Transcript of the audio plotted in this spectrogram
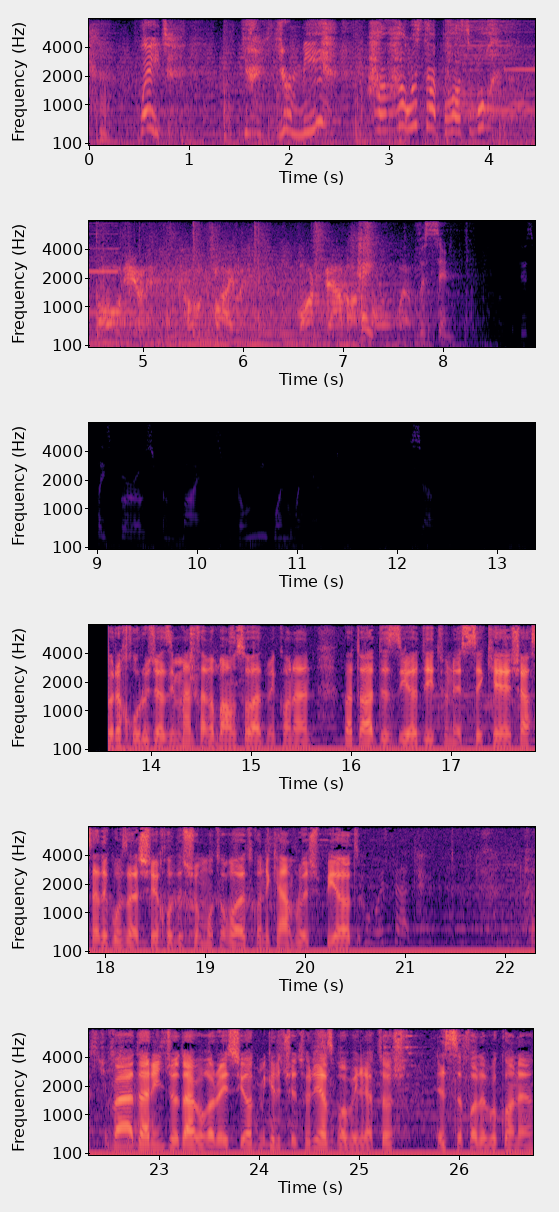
Wait! You're, you're me? How, how is that possible? All units, code violet. Hey, listen. دور خروج از این منطقه با هم صحبت می‌کنن و تا حد زیادی تونسته که شخصیت گذشته خودش رو متقاعد کنه که همراهش بیاد. و در اینجا در واقع رئیس یاد می‌گیره چطوری از قابلیتاش استفاده بکنه.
